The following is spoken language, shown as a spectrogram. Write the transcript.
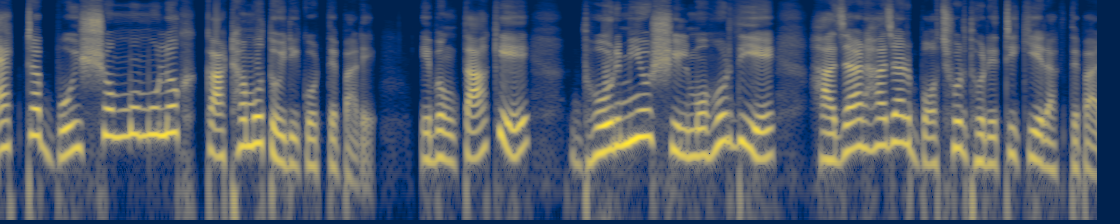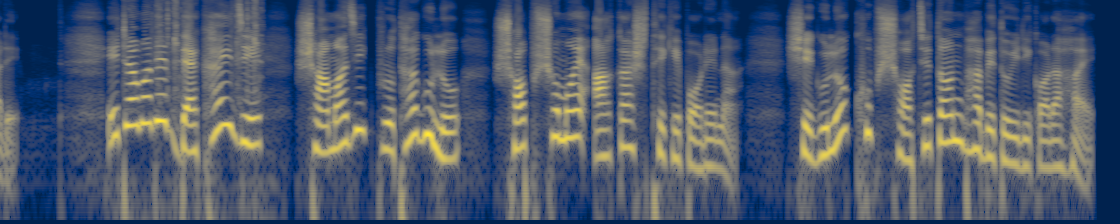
একটা বৈষম্যমূলক কাঠামো তৈরি করতে পারে এবং তাকে ধর্মীয় শিলমোহর দিয়ে হাজার হাজার বছর ধরে টিকিয়ে রাখতে পারে? এটা আমাদের দেখায় যে সামাজিক প্রথাগুলো সবসময় আকাশ থেকে পড়ে না, সেগুলো খুব সচেতনভাবে তৈরি করা হয়।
